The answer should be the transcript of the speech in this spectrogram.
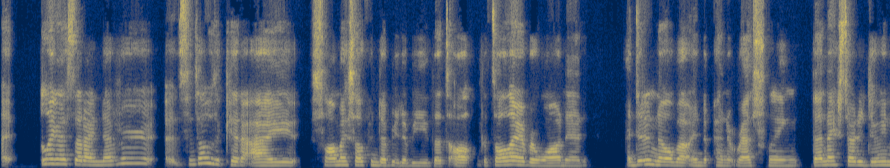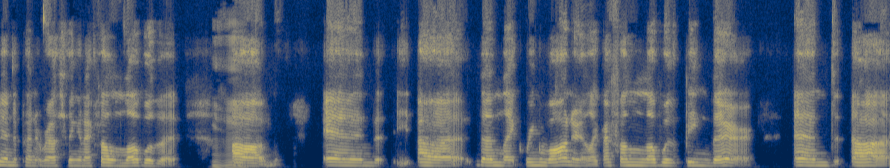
I, like I said, I never since I was a kid, I saw myself in WWE. That's all. That's all I ever wanted. I didn't know about independent wrestling. Then I started doing independent wrestling, and I fell in love with it. Mhm. Um, and uh, then like Ring of Honor, like I fell in love with being there. And uh,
